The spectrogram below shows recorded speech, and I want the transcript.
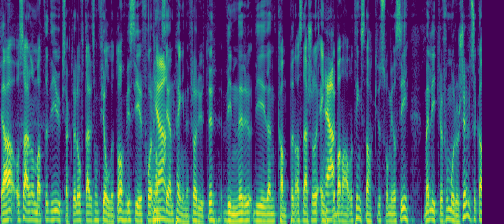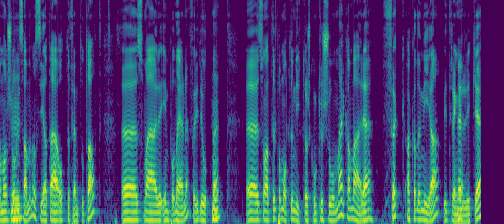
Ja, og så er det noe med at de ukesaktuelle ofte er litt sånn fjollete òg. Vi sier 'får Hans Ja. igjen pengene fra Ruter', vinner de den kampen? Altså Det er så enkle, Ja. banale ting, så det har ikke så mye å si. Men likevel, for moro skyld, så kan man slå Mm. de sammen og si at det er 8-5 totalt. Eh, som er imponerende for idiotene. Mm. Uh, sånn at det på en måte nyttårskonklusjonen her kan være fuck akademia, vi trenger dere ikke.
